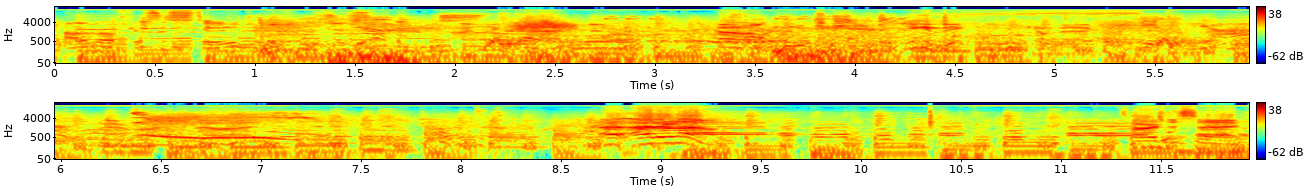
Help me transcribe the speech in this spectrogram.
I don't know if it's a stage or if it's just I like that. more. Oh, he can make he can come back. Never mind. No, I, I, I don't know. It's hard to say.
